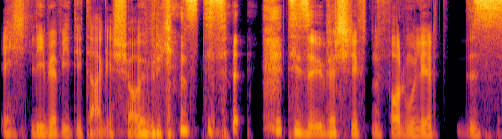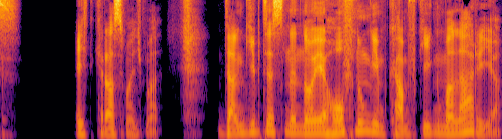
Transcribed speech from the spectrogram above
Ich liebe, wie die Tagesschau übrigens diese, diese Überschriften formuliert. Das ist echt krass manchmal. Dann gibt es eine neue Hoffnung im Kampf gegen Malaria.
